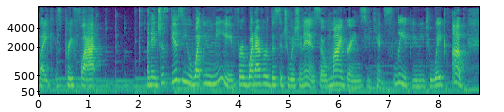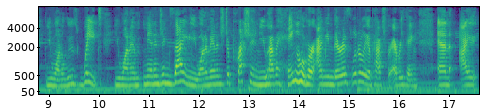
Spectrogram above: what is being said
like is pretty flat and it just gives you what you need for whatever the situation is. So, migraines, you can't sleep, you need to wake up, you want to lose weight, you want to manage anxiety, you want to manage depression, you have a hangover. I mean, there is literally a patch for everything. And I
